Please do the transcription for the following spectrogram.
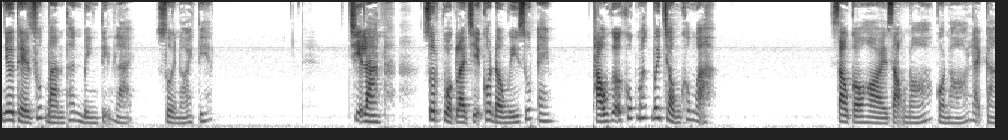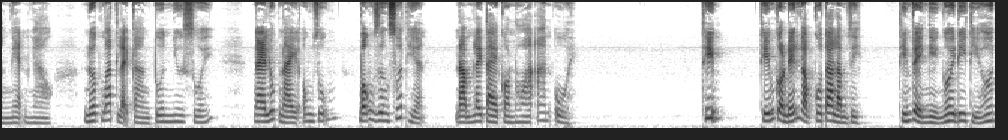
như thể giúp bản thân bình tĩnh lại, rồi nói tiếp. Chị Lan, rốt cuộc là chị có đồng ý giúp em tháo gỡ khúc mắc với chồng không ạ? Sau câu hỏi giọng nó của nó lại càng nghẹn ngào, nước mắt lại càng tuôn như suối. Ngay lúc này ông Dũng bỗng dưng xuất hiện, nằm lấy tay con Hóa an ủi. Thím, thím còn đến gặp cô ta làm gì? Thím về nghỉ ngơi đi thì hơn.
